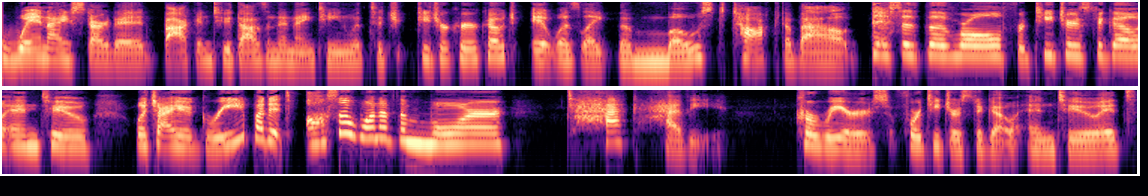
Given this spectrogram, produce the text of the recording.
when I started back in 2019 with t- Teacher Career Coach, it was like the most talked about. This is the role for teachers to go into, which I agree, but it's also one of the more tech heavy careers for teachers to go into. It's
